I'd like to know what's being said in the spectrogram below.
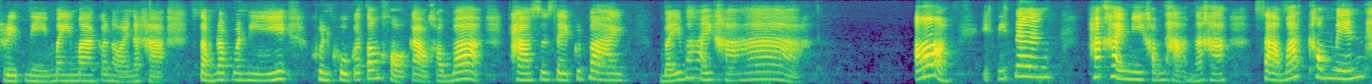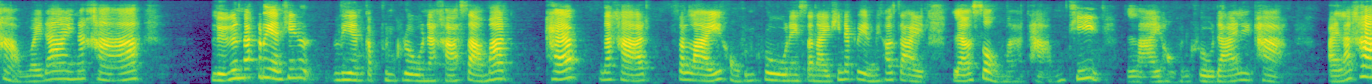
คลิปนี้ไม่มากก็น้อยนะคะสำหรับรับวันนี้ คุณครูก็ต้องขอกล่าวคำว่า time to say goodbye บายบายค่ะอ้ออีกนิดนึง ถ้าใครมีคำถามนะคะ สามารถคอมเมนต์ถามไว้ได้นะคะ หรือนักเรียนที่เรียนกับคุณครูนะคะ สามารถแคปนะคะสไลด์ของคุณครูในสไลด์ที่นักเรียนไม่เข้าใจ แล้วส่งมาถามที่ไลน์ของคุณครูได้เลยค่ะ ไปแล้วค่ะ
